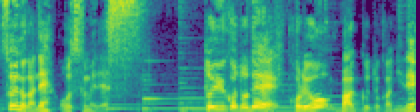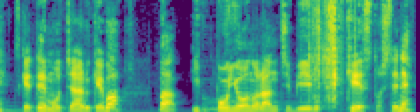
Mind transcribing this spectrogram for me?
そういうのがね、おすすめです。ということで、これをバッグとかにね、つけて持ち歩けば、まあ、一本用のランチビールケースとしてね、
